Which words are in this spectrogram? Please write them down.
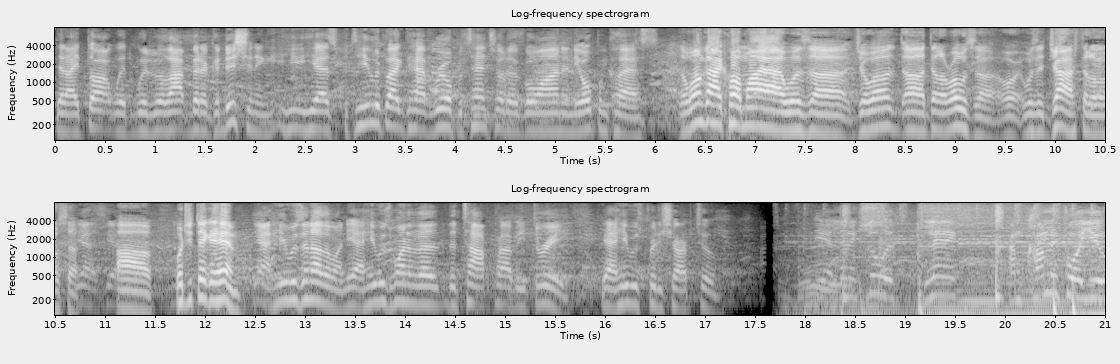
that I thought with, with a lot better conditioning, he, he has he looked like to have real potential to go on in the open class. The one guy caught my eye was uh, Joel uh, De La Rosa, or was it Josh De La Rosa? yes, yes. Uh, what'd you think of him? Yeah, he was another one. Yeah, he was one of the, the top probably three. Yeah, he was pretty sharp too. Yeah, Lennox Lewis, Lennox, I'm coming for you.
